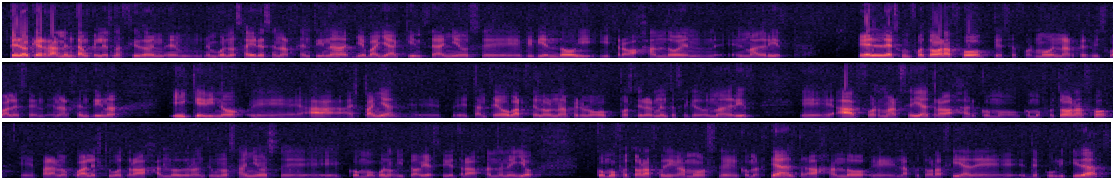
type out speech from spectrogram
pero que realmente, aunque él es nacido en, Buenos Aires, en Argentina, lleva ya 15 años eh, viviendo y, trabajando en, Madrid. Él es un fotógrafo que se formó en artes visuales en, Argentina y que vino eh, a, España, eh, tanteó Barcelona, pero luego posteriormente se quedó en Madrid, a formarse y a trabajar como, como fotógrafo, para lo cual estuvo trabajando durante unos años como, bueno, y todavía sigue trabajando en ello, como fotógrafo, digamos, eh, comercial, trabajando eh, la fotografía de, publicidad,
